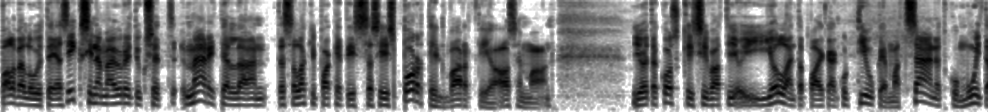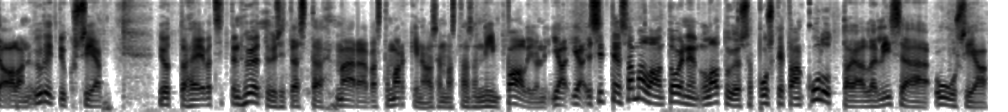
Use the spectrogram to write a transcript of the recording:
palveluita ja siksi nämä yritykset määritellään tässä lakipaketissa siis portinvartija-asemaan joita koskisivat jollain tapaa ikään kuin tiukemmat säännöt kuin muita alan yrityksiä, jotta he eivät sitten hyötyisi tästä määräävästä markkina-asemastansa niin paljon. Ja, ja sitten samalla on toinen latu, jossa pusketaan kuluttajalle lisää uusia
